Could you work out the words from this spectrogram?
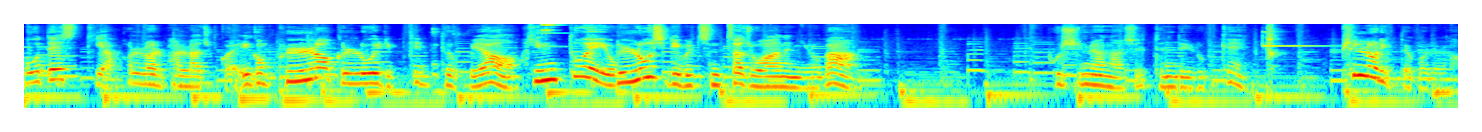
모데스티아 컬러를 발라줄 거예요. 이건 blur glowy lip 틴트고요. 딘토의 이 glossy lip을 진짜 좋아하는 이유가 보시면 아실 텐데 이렇게 탁 필러 lip 돼버려요.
